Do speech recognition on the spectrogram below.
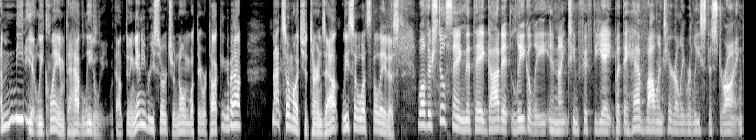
immediately claimed to have legally without doing any research or knowing what they were talking about? Not so much, it turns out. Lisa, what's the latest? Well, they're still saying that they got it legally in 1958, but they have voluntarily released this drawing.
